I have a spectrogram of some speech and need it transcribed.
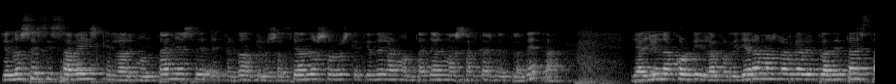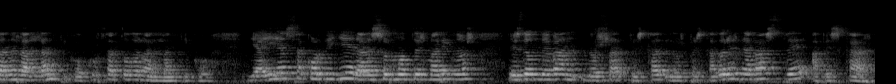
Yo no sé si sabéis que las montañas, eh, perdón, que los océanos son los que tienen las montañas más altas del planeta. Y hay una cordillera, la cordillera más larga del planeta está en el Atlántico, cruza todo el Atlántico. Y ahí esa cordillera, esos montes marinos, es donde van los, los pescadores de arrastre a pescar.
